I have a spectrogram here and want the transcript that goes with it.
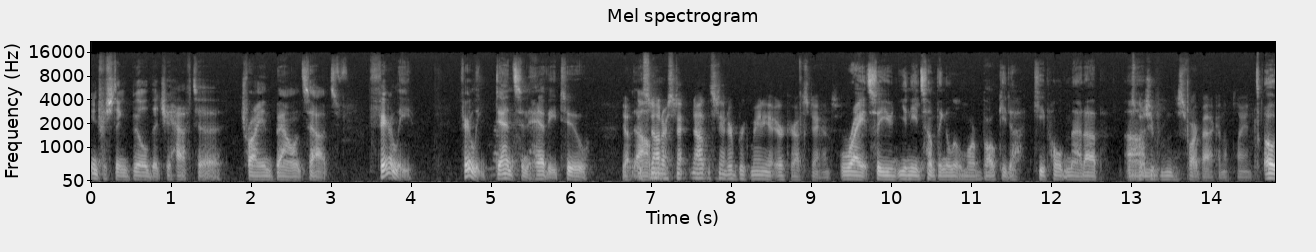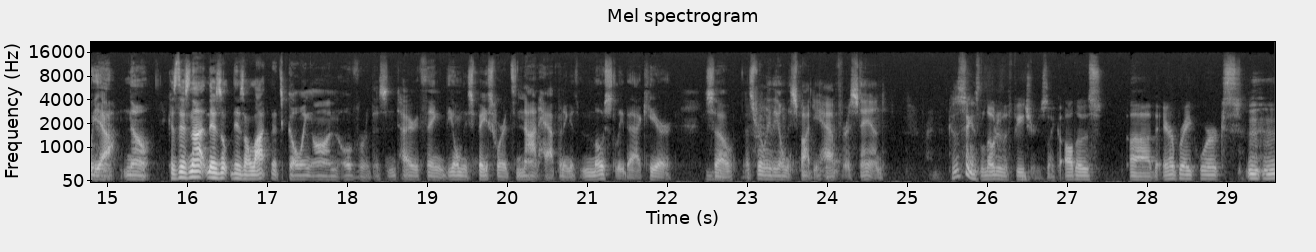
interesting build that you have to try and balance out. It's fairly, fairly dense and heavy too. Yeah, it's um, not our sta- not the standard Brickmania aircraft stand. Right. So you, you need something a little more bulky to keep holding that up, especially um, from this far back in the plane. Oh yeah, no, because there's not there's a, there's a lot that's going on over this entire thing. The only space where it's not happening is mostly back here. So that's really the only spot you have for a stand. Because this thing is loaded with features, like all those uh, the air brake works. Mm-hmm.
